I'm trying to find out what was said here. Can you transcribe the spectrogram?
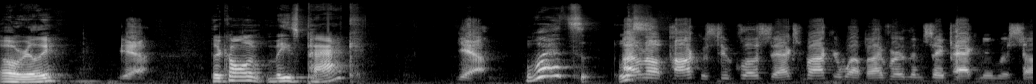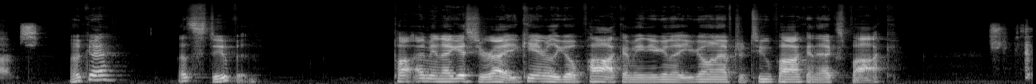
oh, really? Yeah. They're calling him he's Pac? Yeah. What? I don't know if Pac was too close to X Pac or what, but I've heard them say Pac numerous times. Okay. That's stupid. Pac, I mean, I guess you're right. You can't really go Pac. I mean, you're gonna you're going after Tupac and X Pac.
